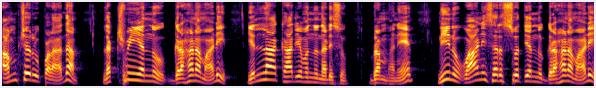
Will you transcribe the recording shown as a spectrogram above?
ಅಂಶರೂಪಳಾದ ಲಕ್ಷ್ಮಿಯನ್ನು ಗ್ರಹಣ ಮಾಡಿ ಎಲ್ಲ ಕಾರ್ಯವನ್ನು ನಡೆಸು. ಬ್ರಹ್ಮನೇ, ನೀನು ವಾಣಿ ಸರಸ್ವತಿಯನ್ನು ಗ್ರಹಣ ಮಾಡಿ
